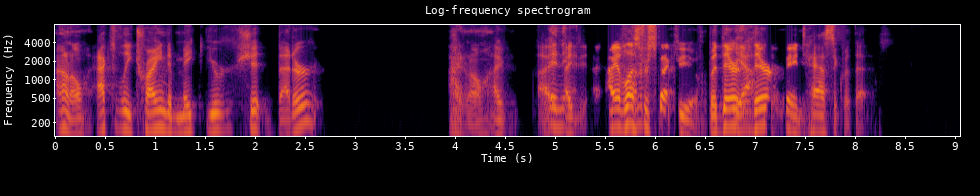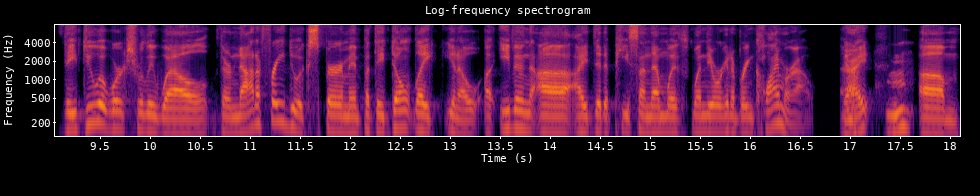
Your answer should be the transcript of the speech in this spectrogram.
i don't know actively trying to make your shit better i don't know i i, and, I, I, have less respect for you but they're yeah. they're fantastic with that they do what works really well they're not afraid to experiment but they don't like you know uh, even uh, i did a piece on them with when they were going to bring climber out yeah. right mm-hmm. um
